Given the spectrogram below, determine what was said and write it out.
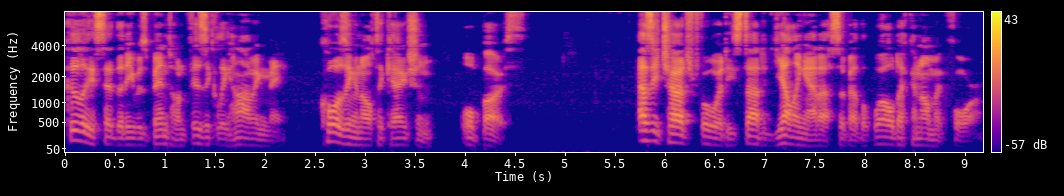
clearly said that he was bent on physically harming me, causing an altercation, or both. As he charged forward, he started yelling at us about the World Economic Forum,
